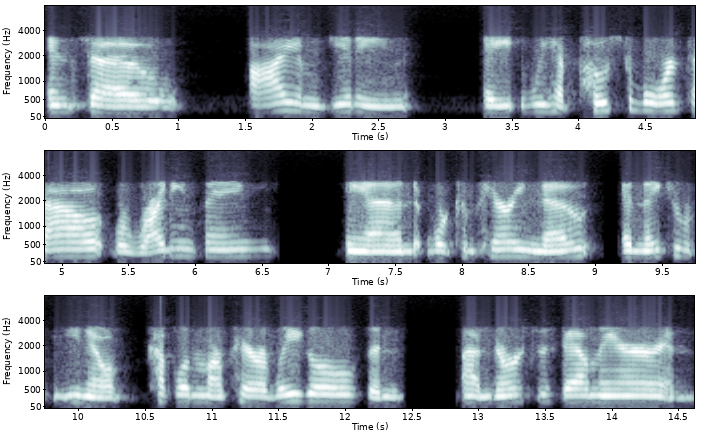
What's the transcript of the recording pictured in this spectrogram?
And so I am getting a, we have poster boards out, we're writing things, and we're comparing notes and they can, you know, a couple of them are paralegals and uh, nurses down there and,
